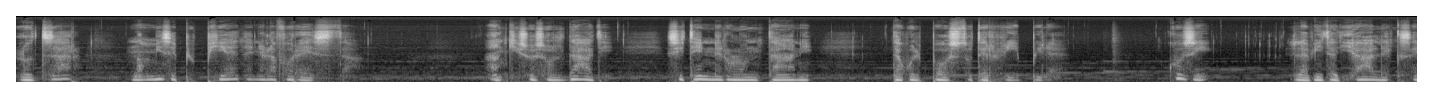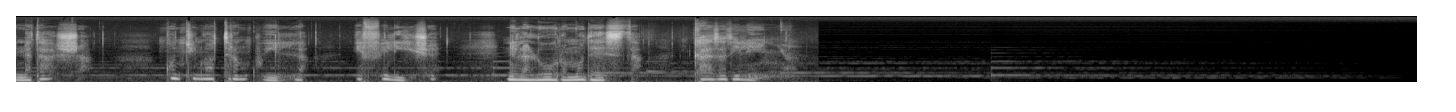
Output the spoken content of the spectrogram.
lo zar non mise più piede nella foresta. Anche i suoi soldati si tennero lontani da quel posto terribile. Così la vita di Alex e Natasha continuò tranquilla e felice nella loro modesta casa di legno.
